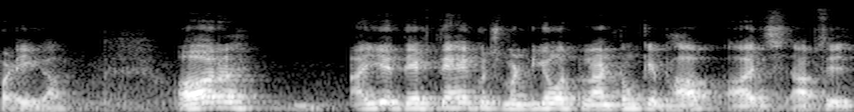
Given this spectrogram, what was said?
पड़ेगा। और आइए देखते हैं कुछ मंडियों और प्लांटों के भाव। आज आपसे,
